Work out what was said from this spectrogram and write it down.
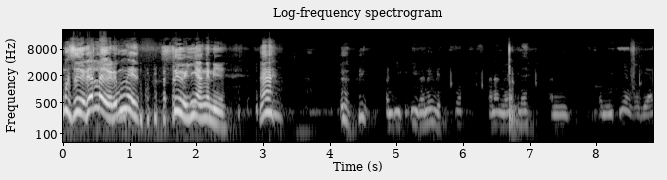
มึงซื้อเท่าเลยหรือมึงไอ้ซื้ออิหยังกันนี่ฮะเออพี่อันอีกอีกอันหนึงดิอันนั้นไหมเลยอันอันนี้เงี้ยกับแหวน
